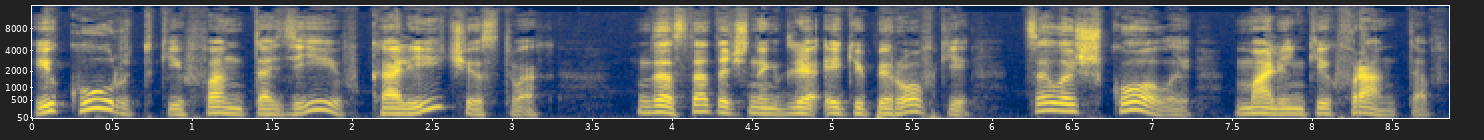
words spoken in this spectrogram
и куртки фантазии в количествах, достаточных для экипировки целой школы маленьких франтов.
